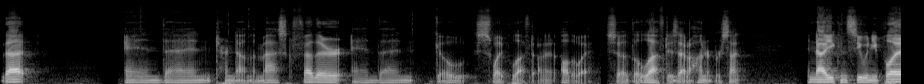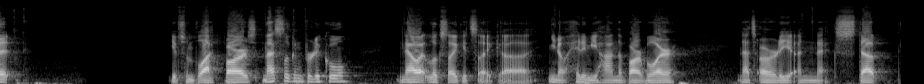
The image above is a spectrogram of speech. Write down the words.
that and then turn down the mask feather and then go swipe left on it all the way. So the left is at 100%. And now you can see when you play it, you have some black bars and that's looking pretty cool. Now it looks like it's like, uh, you know, hitting behind the barbed wire. And that's already a next step.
